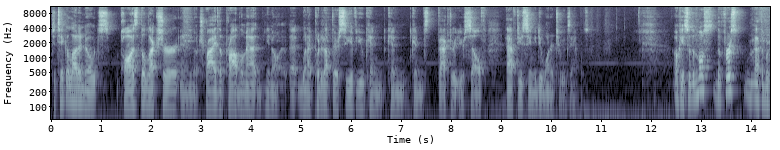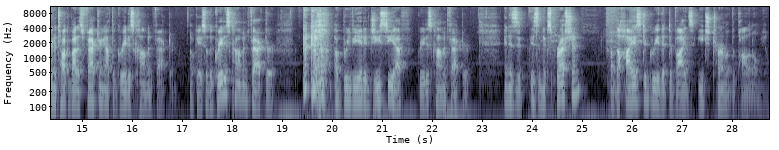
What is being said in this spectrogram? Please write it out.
to take a lot of notes, pause the lecture, and you know try the problem at you know at, when I put it up there. See if you can can can factor it yourself after you see me do one or two examples. Okay, so the most the first method we're going to talk about is factoring out the greatest common factor. Okay, so the greatest common factor, abbreviated GCF, greatest common factor, and is a, is an expression of the highest degree that divides each term of the polynomial.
